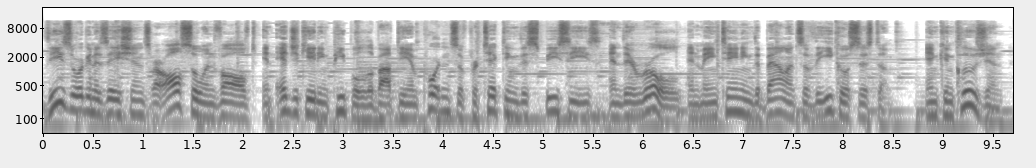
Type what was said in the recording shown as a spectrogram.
These organizations are also involved in educating people about the importance of protecting this species and their role in maintaining the balance of the ecosystem. In conclusion,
